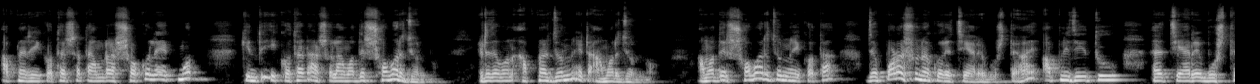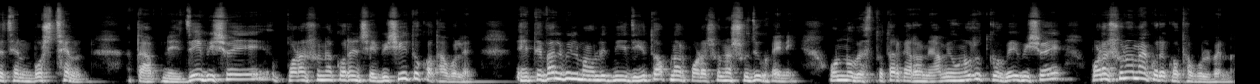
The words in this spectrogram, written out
আপনার এই কথার সাথে আমরা সকলে একমত। কিন্তু এই কথাটা আসলে আমাদের সবার জন্য। এটা যেমন আপনার জন্য, এটা আমার জন্য। আমাদের সবার জন্য এই কথা যে পড়াশোনা করে চেয়ারে বসতে হয়। আপনি যেহেতু চেয়ারে বসতেছেন, বসছেন, তা আপনি যে বিষয়ে পড়াশোনা করেন সেই বিষয়েই তো কথা বলেন। এতেফাল বিল মাউলিদ নিয়ে যেহেতু আপনার পড়াশোনার সুযোগ হয়নি, অন্য ব্যস্ততার কারণে আমি অনুরোধ করব এই বিষয়ে পড়াশোনা না করে কথা বলবেন না।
